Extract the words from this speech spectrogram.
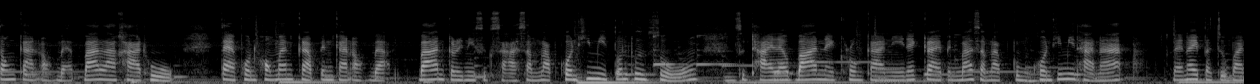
ต้องการออกแบบบ้านราคาถูก แต่ผลของมันกลับเป็นการออกแบบบ้านกรณีศึกษาสำหรับคนที่มีต้นทุนสูง สุดท้ายแล้วบ้านในโครงการนี้ได้กลายเป็นบ้านสำหรับกลุ่มคนที่มีฐานะ และในปัจจุบัน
